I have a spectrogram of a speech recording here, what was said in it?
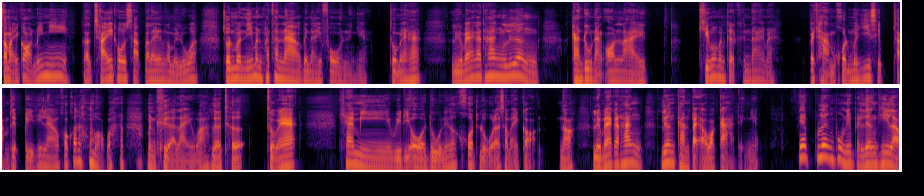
สมัยก่อนไม่มีก็ใช้โทรศัพท์อะไรกันก็ไม่รู้ว่า จนวันนี้มันพัฒนามาเป็น iPhone อย่างเงี้ยถูกไหมฮะ หรือแม้กระทั่งเรื่องการดูหนังออนไลน์ คิดว่ามันเกิดขึ้นได้ไหมไปถามคนเมื่อ 20 30 ปีที่แล้วเขาก็ต้องบอกว่ามันคืออะไรวะเลอะเทอะ ถูกไหมฮะ แค่มีวิดีโอดูนี่ก็โคตรหรูแล้วสมัยก่อนเนาะหรือแม้กระทั่งเรื่องการไปอวกาศอย่างเงี้ยเนี่ยเรื่องพวกนี้เป็นเรื่องที่เรา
